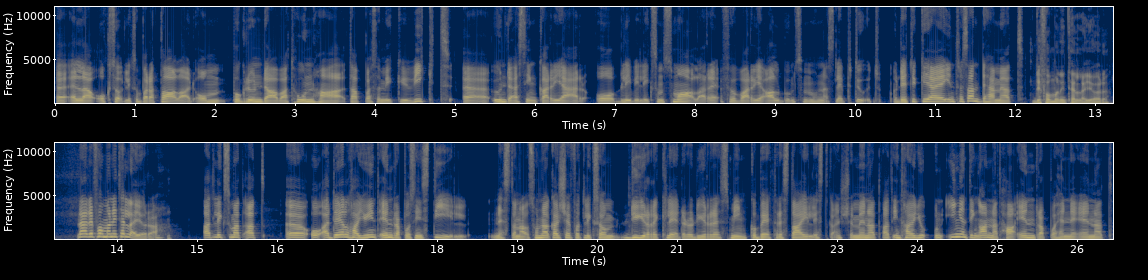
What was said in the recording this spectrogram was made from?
eh, eller också liksom bara talad om på grund av att hon har tappat så mycket vikt eh, under sin karriär och blivit liksom smalare för varje album som hon har släppt ut. Och det tycker jag är intressant det här med att Det får man inte heller göra. Nej, det får man inte heller göra. Att liksom att, att, eh, och Adele har ju inte ändrat på sin stil nästan alls. Hon har kanske fått liksom dyrare kläder och dyrare smink och bättre stylist kanske. Men att, att inte har ju, ingenting annat har ändrat på henne än att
